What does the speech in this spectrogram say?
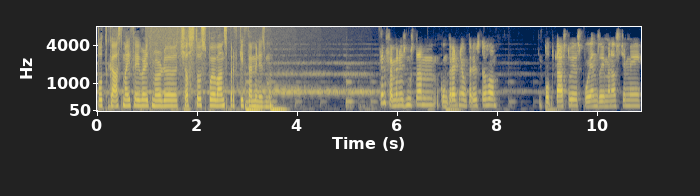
podcast My Favorite Murder často spojován s prvky feminismu. Ten feminismus tam konkrétně tady z toho podcastu je spojen zejména s těmi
